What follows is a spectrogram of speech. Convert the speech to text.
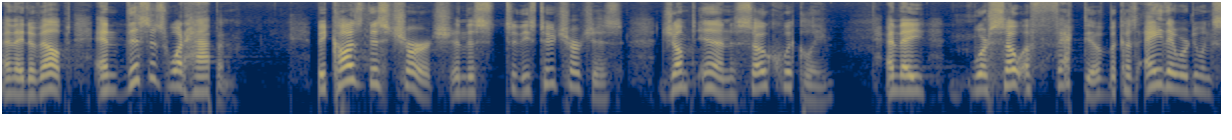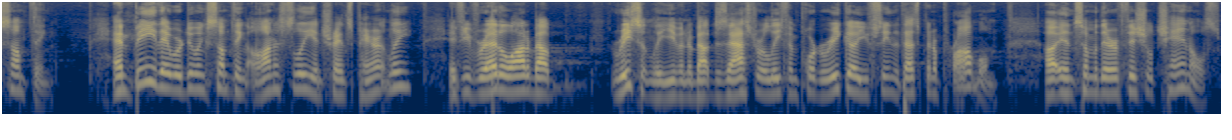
and they developed. And this is what happened. Because this church and this to these two churches jumped in so quickly and they were so effective because A, they were doing something, and B, they were doing something honestly and transparently. If you've read a lot about recently, even about disaster relief in Puerto Rico, you've seen that that's been a problem uh, in some of their official channels.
